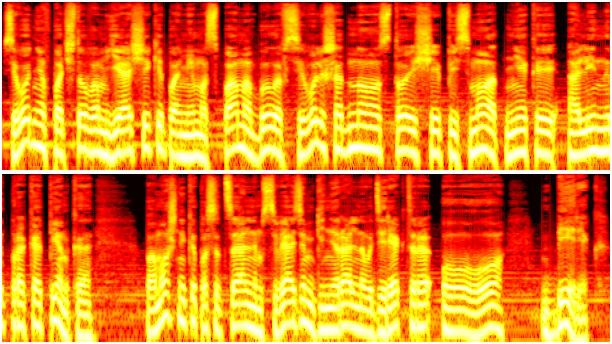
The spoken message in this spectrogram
Сегодня в почтовом ящике, помимо спама, было всего лишь одно стоящее письмо от некой Алины Прокопенко, помощника по социальным связям генерального директора ООО «Берег».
